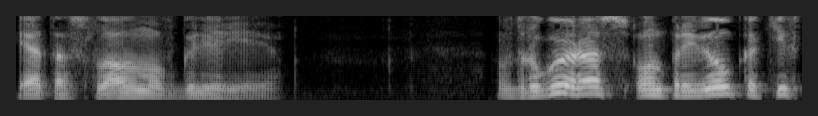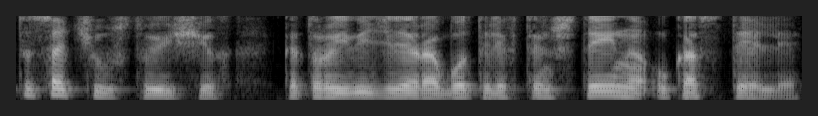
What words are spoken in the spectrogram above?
и отослал ему в галерею. В другой раз он привел каких-то сочувствующих, которые видели работы Лихтенштейна у Костелли.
